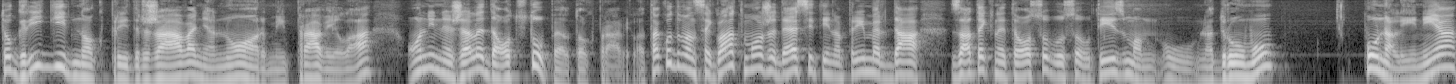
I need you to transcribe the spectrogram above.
tog rigidnog pridržavanja normi, pravila, oni ne žele da odstupe od tog pravila. Tako da vam se glat može desiti, na primer, da zateknete osobu sa autizmom u, na drumu, puna linija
